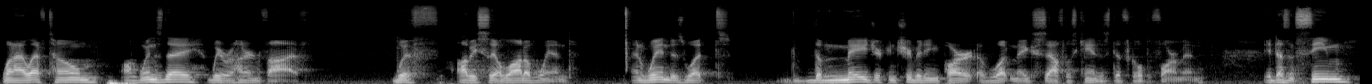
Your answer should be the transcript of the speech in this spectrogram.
When I left home on Wednesday, we were 105 with obviously a lot of wind. And wind is what the major contributing part of what makes Southwest Kansas difficult to farm in. It doesn't seem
